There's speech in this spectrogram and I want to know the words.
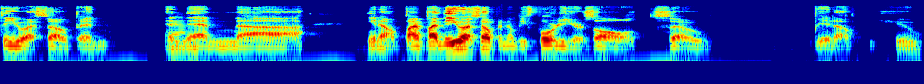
the U.S. Open, and yeah. then uh, you know by by the U.S. Open he'll be 40 years old. So you know you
